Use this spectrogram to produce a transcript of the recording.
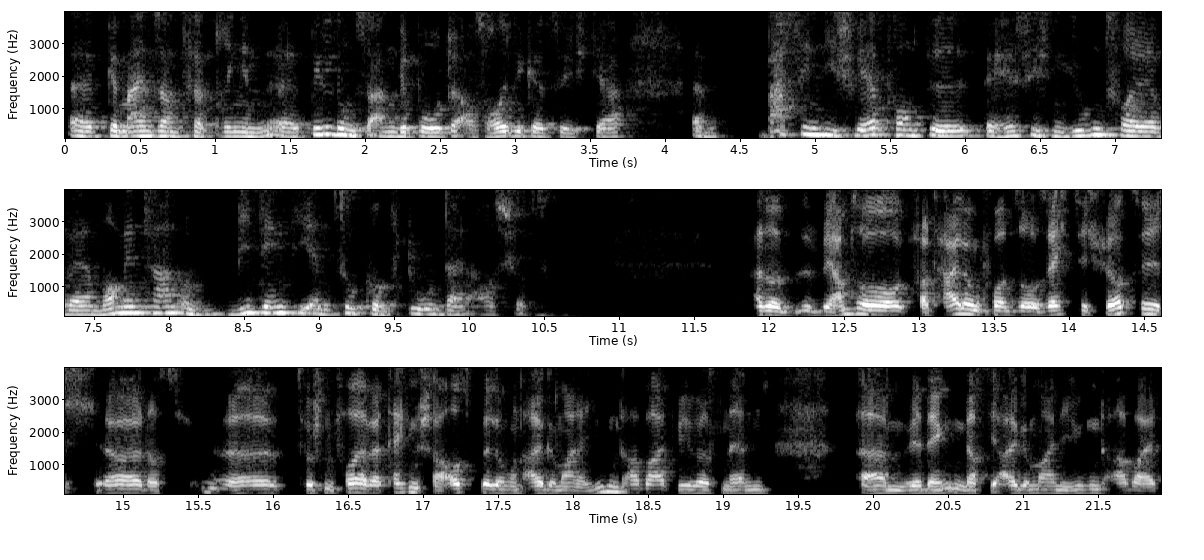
äh, gemeinsam verbringen, äh, Bildungsangebote aus heutiger Sicht. Ja. Ähm, was sind die Schwerpunkte der hessischen Jugendfeuerwehr momentan und wie denkt ihr in Zukunft, du und dein Ausschuss? Also wir haben so Verteilung von so 60, 40, äh, das äh, zwischen feuerwehrtechnischer Ausbildung und allgemeiner Jugendarbeit, wie wir es nennen. Ähm, wir denken, dass die allgemeine Jugendarbeit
